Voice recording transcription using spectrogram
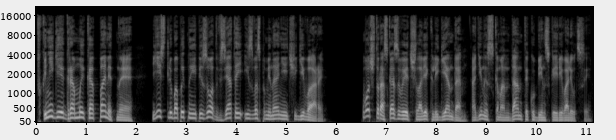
В книге «Громыка памятная» есть любопытный эпизод, взятый из воспоминаний Че Гевары. Вот что рассказывает человек-легенда, один из команданты кубинской революции.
